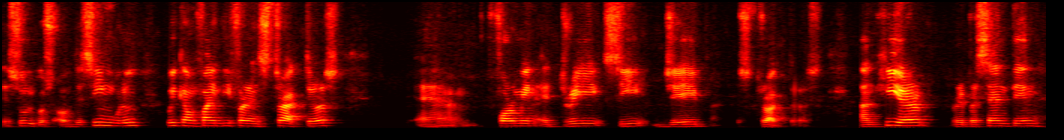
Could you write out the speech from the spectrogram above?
the sulcus of the cingulum, we can find different structures um, forming a 3C shape structures. And here, representing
